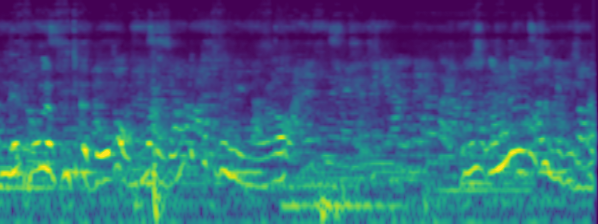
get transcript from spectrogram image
근데 그걸 보니까 너가 엄마랑 너무 똑같이 생긴 거야. 웃는 모습이 비슷해.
